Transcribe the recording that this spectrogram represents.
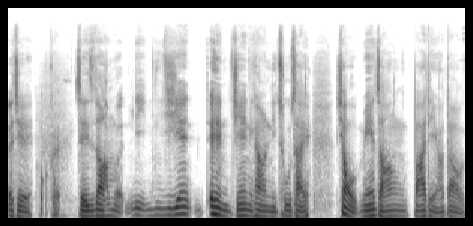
而且，OK，谁知道他们？你你今天，而且你今天你看到你出差，像我明天早上八点要到，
